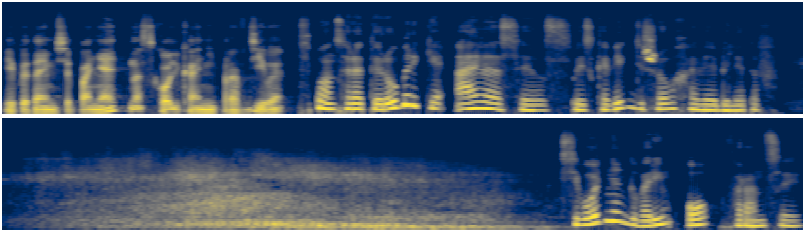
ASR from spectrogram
и пытаемся понять, насколько они правдивы. Спонсор этой рубрики — Aviasales, поисковик дешевых авиабилетов. Сегодня говорим о Франции.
